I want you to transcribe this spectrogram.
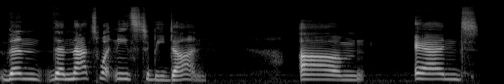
then then that's what needs to be done. Um, and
